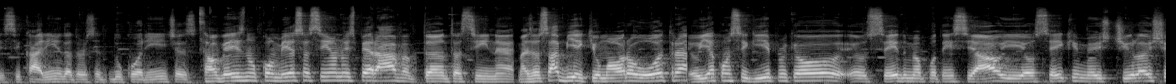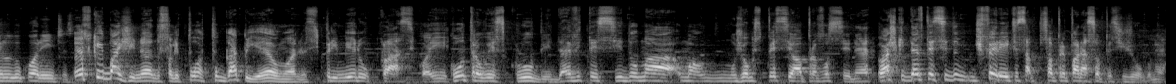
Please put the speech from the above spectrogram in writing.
esse carinho da torcida do Corinthians. Talvez no começo, assim, eu não esperava tanto assim, né? Mas eu sabia que uma hora ou outra eu ia conseguir porque eu, eu sei do meu potencial e eu sei que meu estilo é o estilo do Corinthians. Eu fiquei imaginando, falei, pô, pro Gabriel, mano, esse primeiro clássico aí contra o ex-clube deve ter sido uma, uma- um jogo especial pra você, né? Eu acho que deve ter sido diferente essa sua preparação pra esse jogo, né?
